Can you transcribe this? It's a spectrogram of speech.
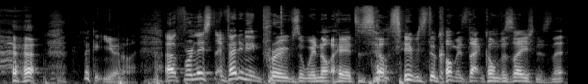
look at you and I. Uh, for a list, if anything proves that we're not here to sell CNBC.com, it's that conversation, isn't it?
